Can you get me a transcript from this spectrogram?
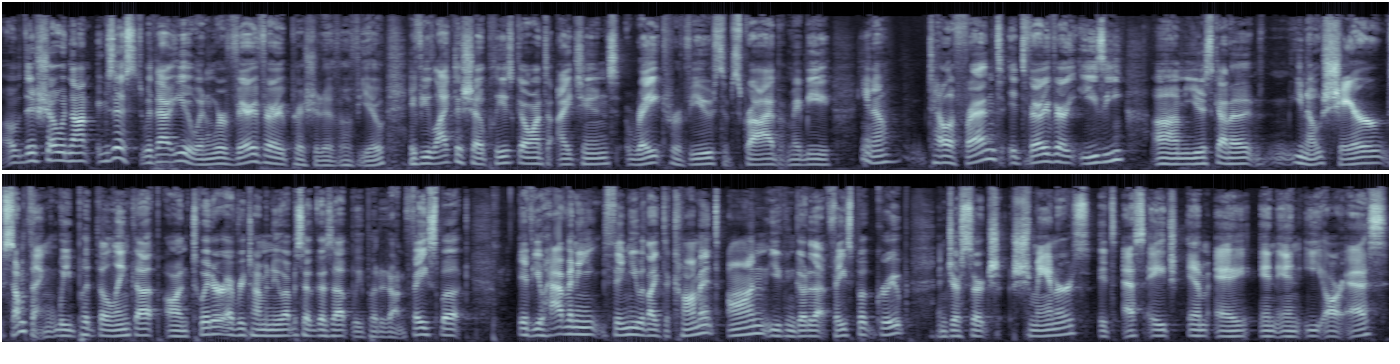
Uh, this show would not exist without you, and we're very, very appreciative of you. If you like the show, please go onto iTunes, rate, review, subscribe, maybe, you know, tell a friend. It's very, very easy. Um, you just gotta, you know, share something. We put the link up on Twitter every time a new episode goes up. We put it on Facebook. If you have anything you would like to comment on, you can go to that Facebook group and just search Shmanners. It's S H M A N N E R S.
